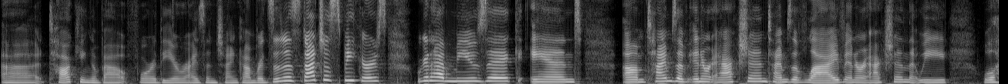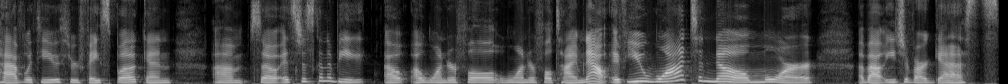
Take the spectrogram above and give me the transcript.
uh, talking about for the Arise and Shine conference. And it's not just speakers, we're going to have music and um, times of interaction, times of live interaction that we will have with you through Facebook. And um, so it's just going to be a, a wonderful, wonderful time. Now, if you want to know more about each of our guests,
